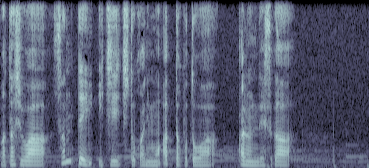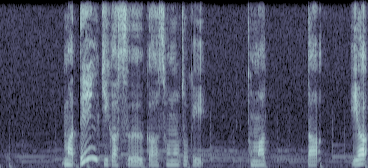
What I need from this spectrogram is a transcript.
私は3.11とかにもあったことはあるんですがまあ電気ガスがその時止まったいや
